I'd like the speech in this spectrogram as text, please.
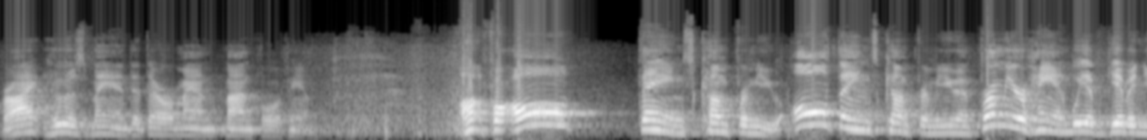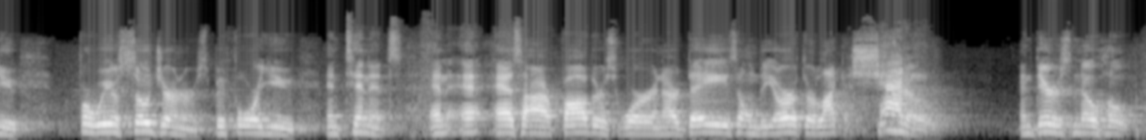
Right? Who is man that thou art man, mindful of him? Uh, for all things come from you. All things come from you, and from your hand we have given you. For we are sojourners before you and tenants, and as our fathers were, and our days on the earth are like a shadow, and there is no hope.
